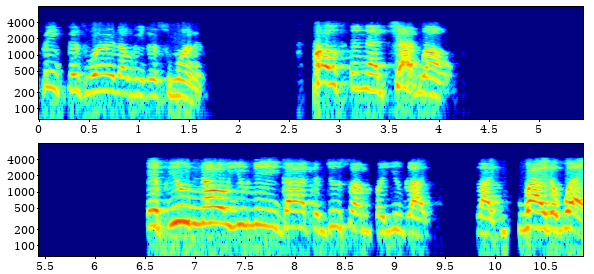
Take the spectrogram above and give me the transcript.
speak this word over you this morning. Post in that chat room. If you know you need God to do something for you, like, like right away,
